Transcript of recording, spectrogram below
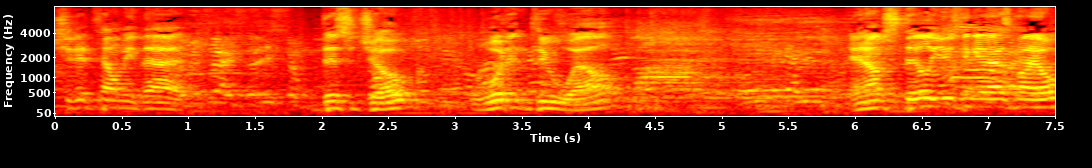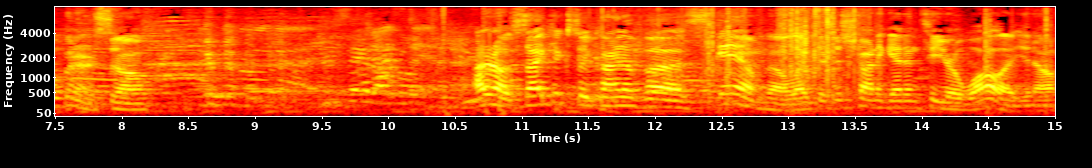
she did tell me that this joke wouldn't do well. And I'm still using it as my opener, so. I don't know, psychics are kind of a scam though. Like they're just trying to get into your wallet, you know?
